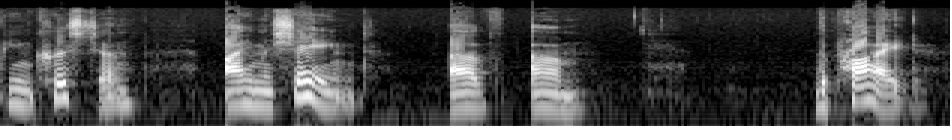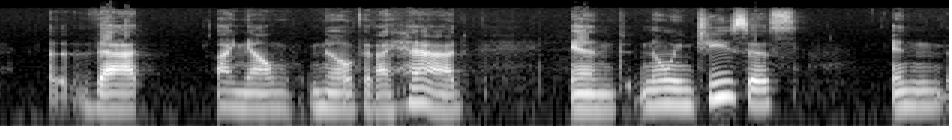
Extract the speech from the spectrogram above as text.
being christian i am ashamed of um, the pride uh, that i now know that i had. And knowing jesus and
